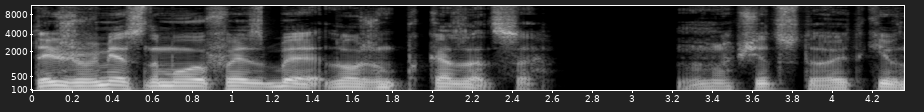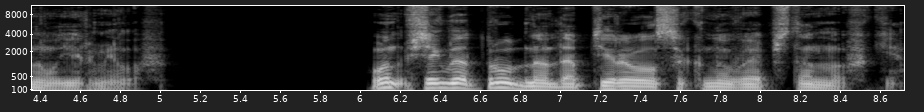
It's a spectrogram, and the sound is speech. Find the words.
Ты же в местном УФСБ должен показаться. Ну, вообще-то стоит, кивнул Ермилов. Он всегда трудно адаптировался к новой обстановке.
